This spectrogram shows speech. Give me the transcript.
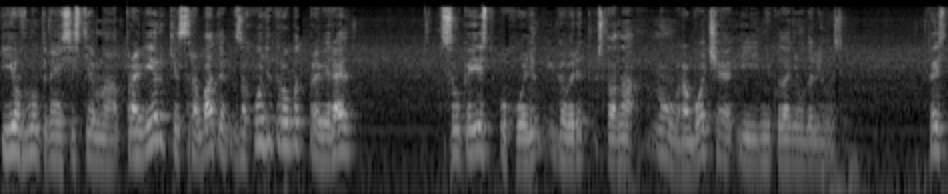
ее внутренняя система проверки срабатывает, заходит робот, проверяет, ссылка есть, уходит и говорит, что она ну, рабочая и никуда не удалилась. То есть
